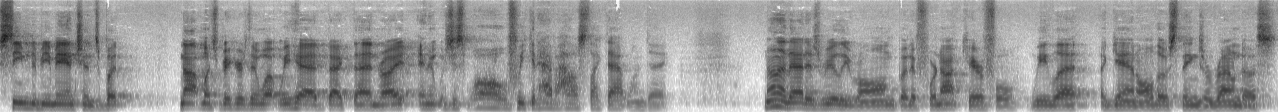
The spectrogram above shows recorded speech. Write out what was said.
seemed to be mansions, but not much bigger than what we had back then, right? And it was just, whoa, if we could have a house like that one day. None of that is really wrong, but if we're not careful, we let, again, all those things around us,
